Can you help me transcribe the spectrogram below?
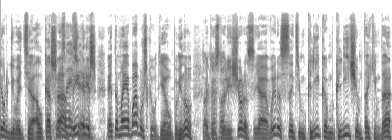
э, алкаша, знаете, ты говоришь, это моя бабушка, вот я упомяну Так, эту так, историю так. еще раз. Я вырос с этим кликом, кличем таким, да.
